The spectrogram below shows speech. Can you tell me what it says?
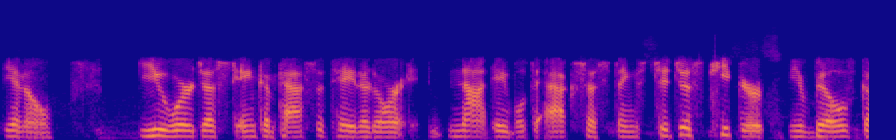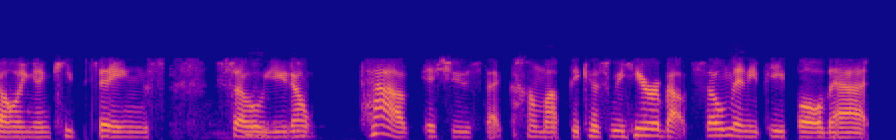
you know you were just incapacitated or not able to access things to just keep your, your bills going and keep things so mm-hmm. you don't have issues that come up because we hear about so many people that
